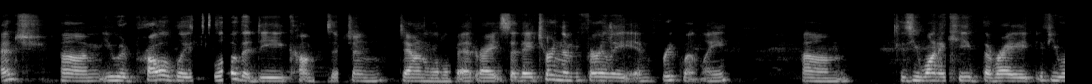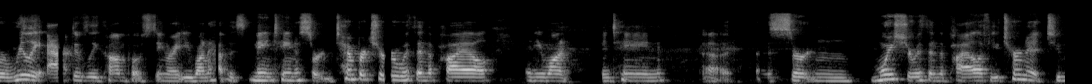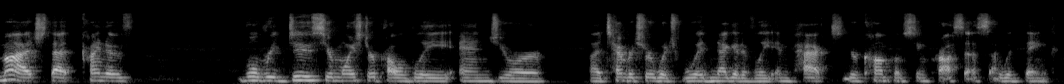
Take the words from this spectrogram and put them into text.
much, um, you would probably slow the decomposition down a little bit, right? So they turn them fairly infrequently. Um, because you want to keep the right, if you were really actively composting, right, you want to have this, maintain a certain temperature within the pile and you want to maintain uh, a certain moisture within the pile. If you turn it too much, that kind of will reduce your moisture probably and your uh, temperature, which would negatively impact your composting process, I would think.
